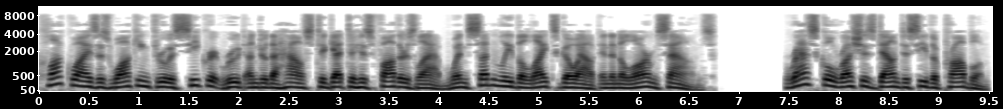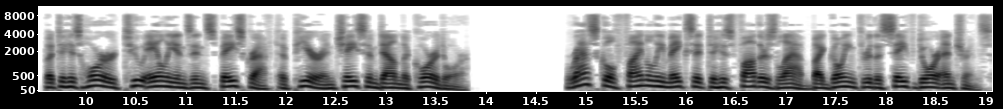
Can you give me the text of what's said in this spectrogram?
Clockwise is walking through a secret route under the house to get to his father's lab when suddenly the lights go out and an alarm sounds. Rascal rushes down to see the problem, but to his horror two aliens in spacecraft appear and chase him down the corridor. Rascal finally makes it to his father's lab by going through the safe door entrance.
